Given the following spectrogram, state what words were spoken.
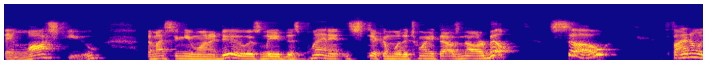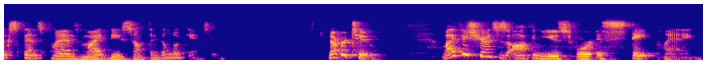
they lost you, the last thing you want to do is leave this planet and stick them with a $20,000 bill. So, final expense plans might be something to look into. Number two, life insurance is often used for estate planning.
